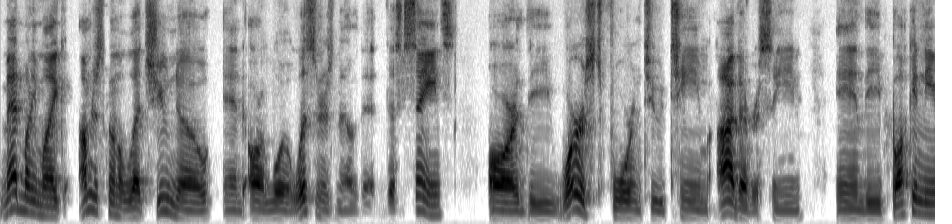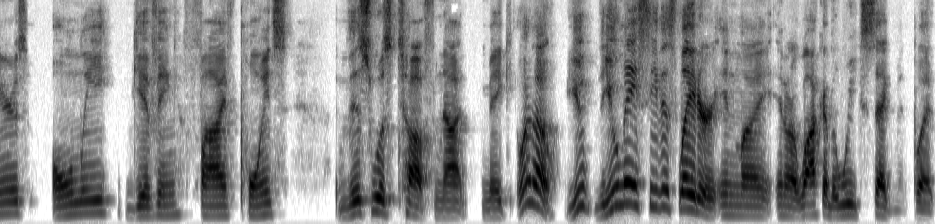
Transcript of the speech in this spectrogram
Mad Money Mike, I'm just going to let you know and our loyal listeners know that the Saints are the worst 4 and 2 team I've ever seen and the Buccaneers only giving 5 points. This was tough not making Well no, you you may see this later in my in our lock of the week segment, but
